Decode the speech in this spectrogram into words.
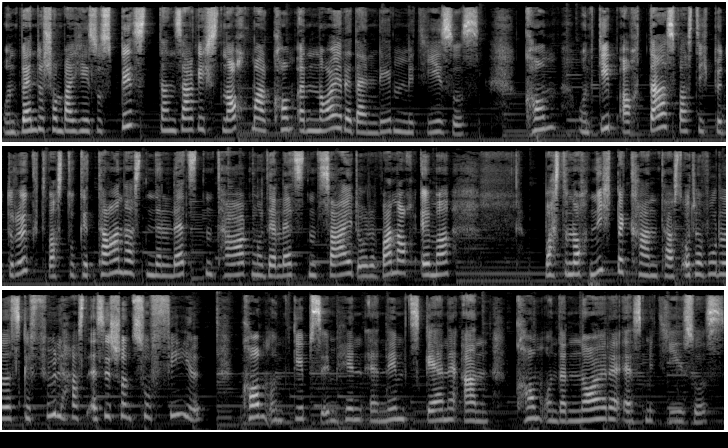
Und wenn du schon bei Jesus bist, dann sage ich es nochmal, komm, erneuere dein Leben mit Jesus. Komm und gib auch das, was dich bedrückt, was du getan hast in den letzten Tagen und der letzten Zeit oder wann auch immer, was du noch nicht bekannt hast oder wo du das Gefühl hast, es ist schon zu viel. Komm und gib es ihm hin, er nimmt es gerne an. Komm und erneuere es mit Jesus.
